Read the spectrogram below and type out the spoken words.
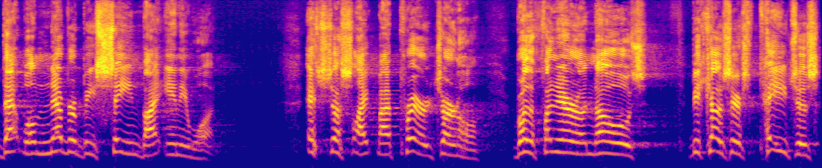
that will never be seen by anyone. It's just like my prayer journal. Brother Fanera knows because there's pages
